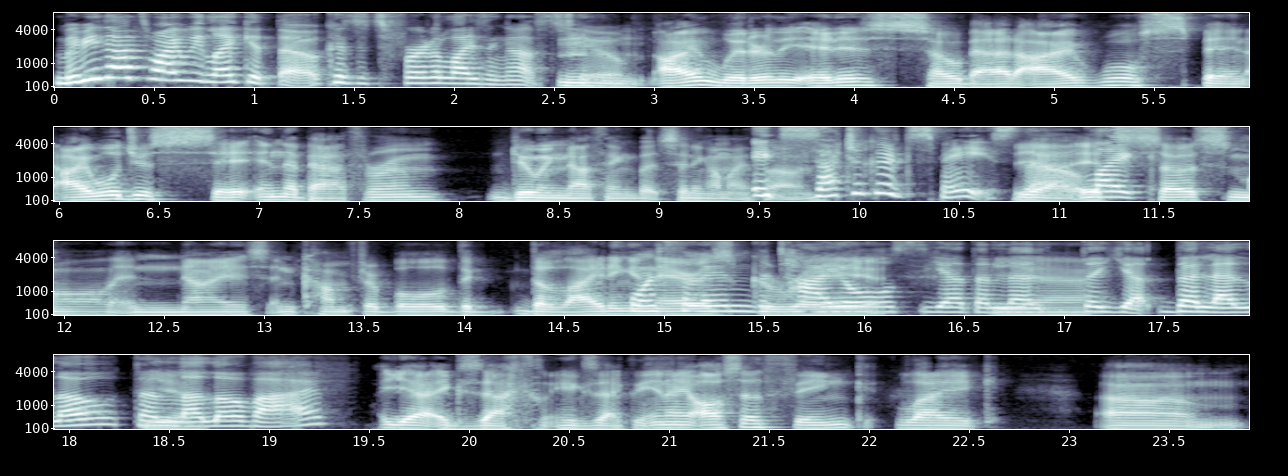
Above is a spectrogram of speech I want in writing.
Maybe that's why we like it though, because it's fertilizing us too. Mm, I literally, it is so bad. I will spin. I will just sit in the bathroom doing nothing but sitting on my phone. It's such a good space though. yeah, it's like so small and nice and comfortable. The the lighting in there is porcelain, the great. tiles, yeah, the le- Yeah. the yeah, the lello, the Yeah. lello vibe. Yeah, exactly, exactly. And I also think like um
